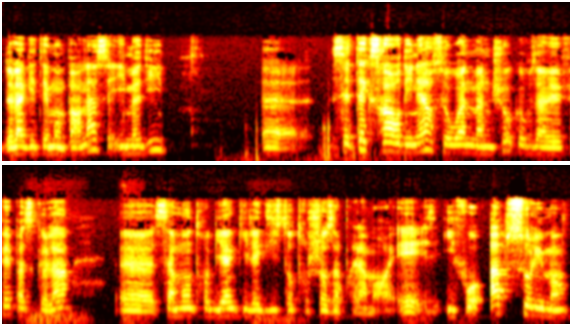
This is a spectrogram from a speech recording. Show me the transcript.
de la Gaîté Montparnasse. Et il me dit euh, C'est extraordinaire ce one-man show que vous avez fait parce que là, ça montre bien qu'il existe autre chose après la mort. Et il faut absolument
